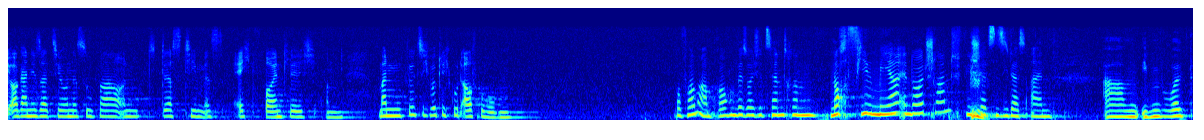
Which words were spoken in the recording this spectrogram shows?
die Organisation ist super und das Team ist echt freundlich und man fühlt sich wirklich gut aufgehoben. Frau Vollmer, brauchen wir solche Zentren noch viel mehr in Deutschland? Wie schätzen Sie das ein? Ähm, ich wollte,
